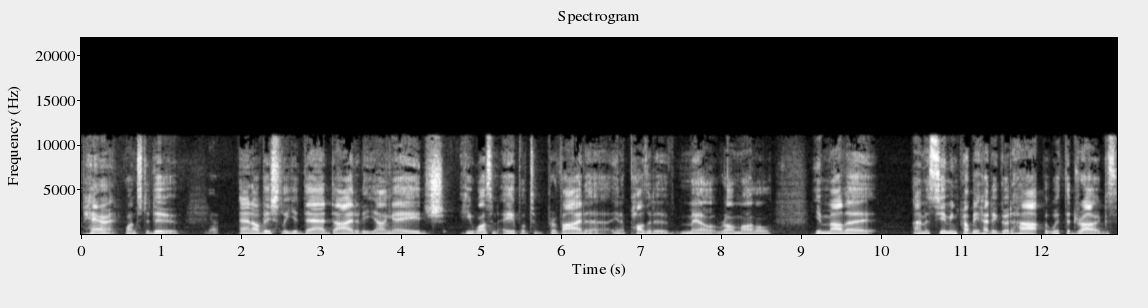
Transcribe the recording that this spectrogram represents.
parent wants to do. Yep. And obviously, your dad died at a young age. He wasn't able to provide a you know, positive male role model. Your mother I'm assuming probably had a good heart, but with the drugs,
